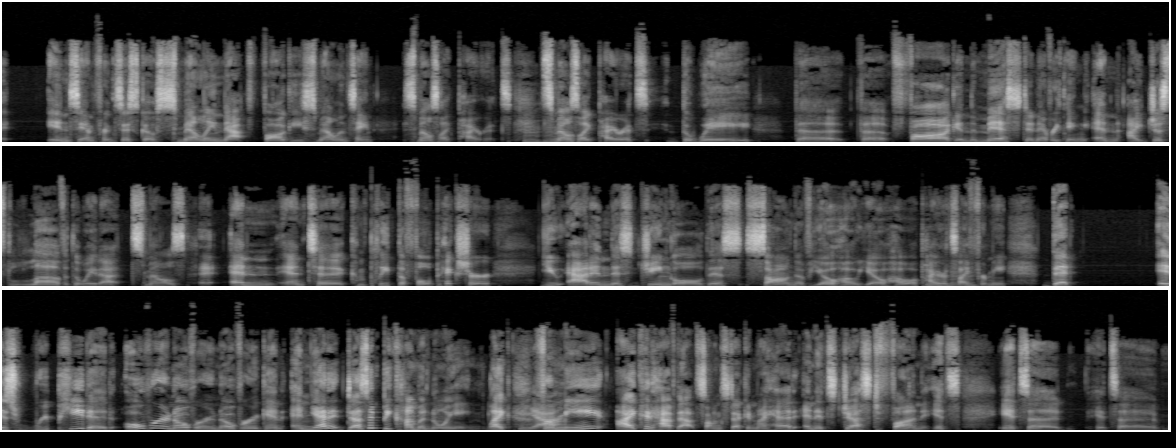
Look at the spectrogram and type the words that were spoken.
in San Francisco smelling that foggy smell and saying it smells like pirates. Mm-hmm. It smells like pirates the way the the fog and the mist and everything and I just love the way that smells. And and to complete the full picture, you add in this jingle, this song of Yo Ho Yo Ho, a pirate's Mm-hmm. life for me, that is repeated over and over and over again, and yet it doesn't become annoying. Like Yeah. for me, I could have that song stuck in my head, and it's just fun. It's it's a it's a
